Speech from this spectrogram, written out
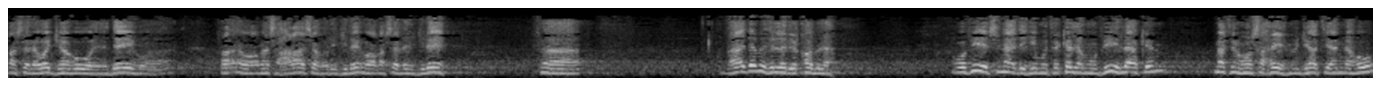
غسل وجهه ويديه ومسح رأسه ورجليه وغسل رجليه. ف فهذا مثل الذي قبله. وفي إسناده متكلم فيه لكن متنه صحيح من جهة أنه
